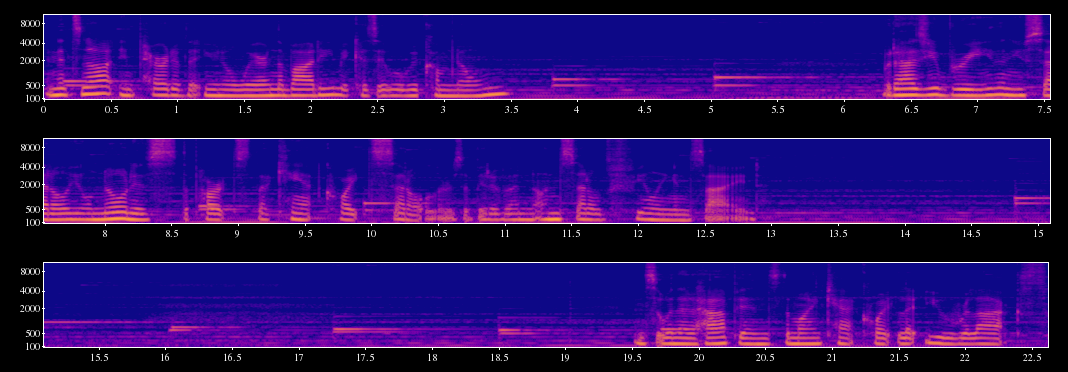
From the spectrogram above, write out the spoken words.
And it's not imperative that you know where in the body because it will become known. But as you breathe and you settle, you'll notice the parts that can't quite settle. There's a bit of an unsettled feeling inside. And so when that happens, the mind can't quite let you relax.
